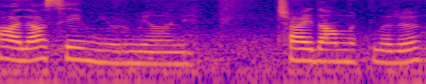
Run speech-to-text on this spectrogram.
Hala sevmiyorum yani. Çaydanlıkları.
